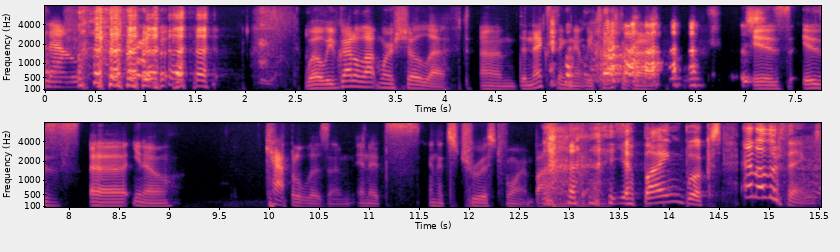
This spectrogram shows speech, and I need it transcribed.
now. well, we've got a lot more show left. Um, the next thing that we talk about is is uh, you know capitalism in its in its truest form. Buying things. yeah, buying books and other things.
